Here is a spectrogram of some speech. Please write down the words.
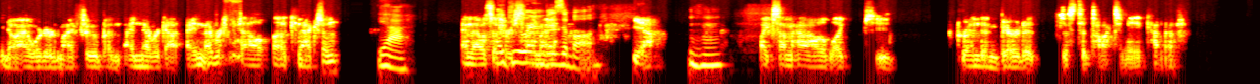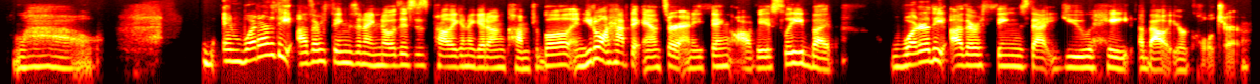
you know i ordered my food but i never got i never felt a connection. Yeah. And that was the like first you were time invisible. I, yeah. Mm-hmm. like somehow like she grinned and bared it just to talk to me kind of. Wow. And what are the other things and i know this is probably going to get uncomfortable and you don't have to answer anything obviously but what are the other things that you hate about your culture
